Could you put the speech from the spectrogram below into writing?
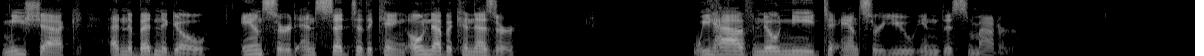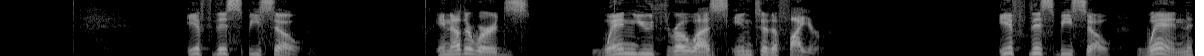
Meshach, and Abednego answered and said to the king, O Nebuchadnezzar, we have no need to answer you in this matter. If this be so, in other words, when you throw us into the fire, if this be so, when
